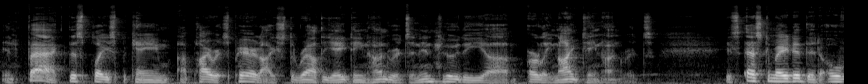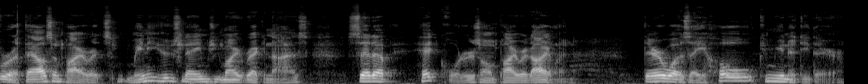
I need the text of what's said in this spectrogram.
In fact, this place became a pirate's paradise throughout the 1800s and into the uh, early 1900s. It's estimated that over a thousand pirates, many whose names you might recognize, set up headquarters on Pirate Island. There was a whole community there.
